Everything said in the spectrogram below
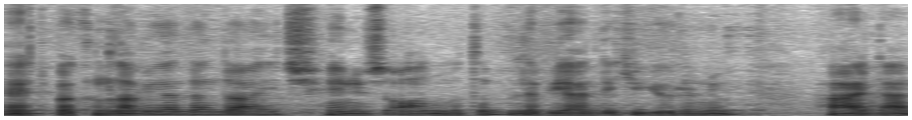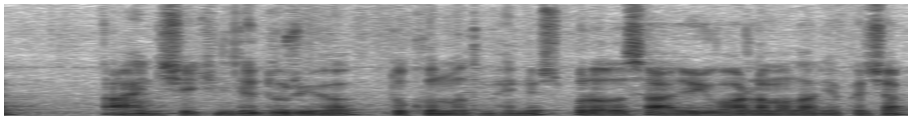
Evet bakın labialden daha hiç henüz almadım. Labialdeki görünüm halen aynı şekilde duruyor. Dokunmadım henüz. Burada sadece yuvarlamalar yapacağım.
